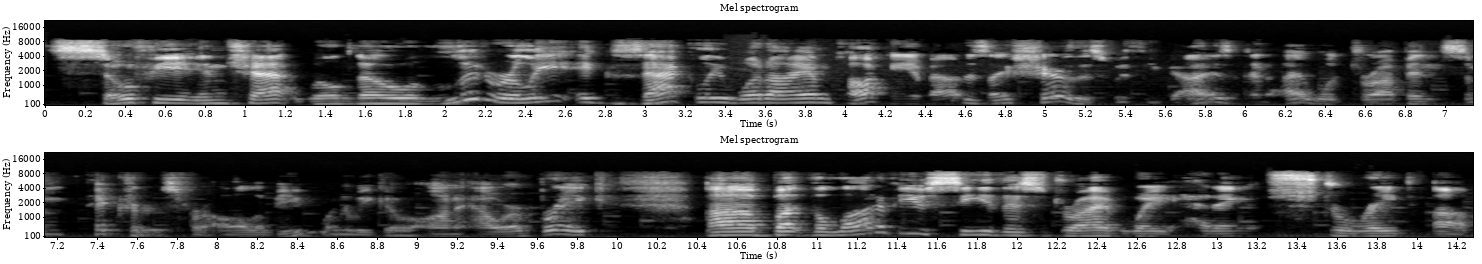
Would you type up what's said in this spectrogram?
Sophie in chat will know literally exactly what I am talking about as I share this with you guys, and I will drop in some pictures for all of you when we go on our break. Uh, but a lot of you see this driveway heading straight up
